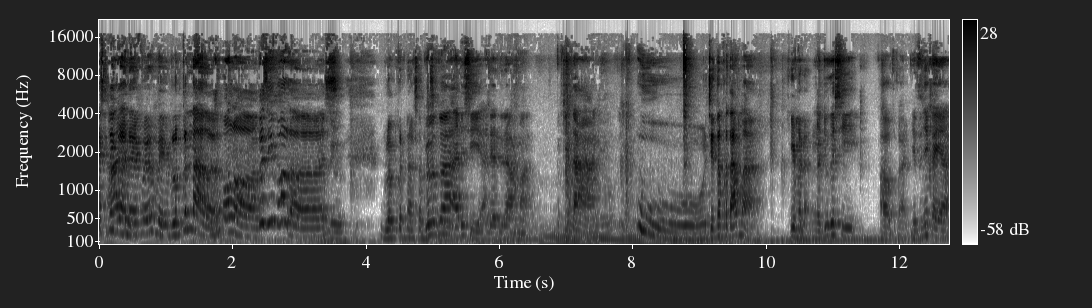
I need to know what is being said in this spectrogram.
SD enggak ada FWB. Belum kenal. Masih polos. Masih polos. Aduh. Belum kenal sama Gua gua ada sih ada drama percintaan. Uh, cinta pertama. Gimana? Enggak juga sih. Oh, bukan. Jatuhnya kayak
